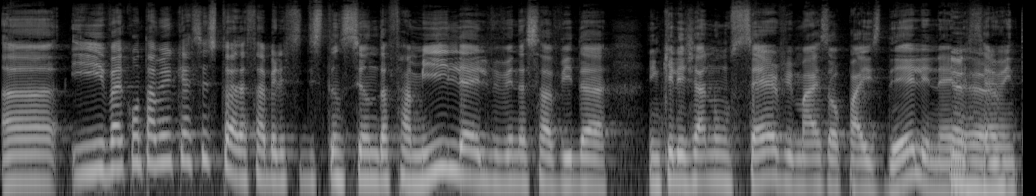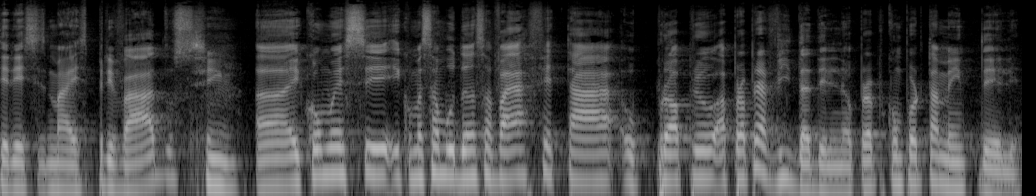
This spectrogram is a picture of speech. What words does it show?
Uh, e vai contar meio que essa história, sabe? Ele se distanciando da família, ele vivendo essa vida em que ele já não serve mais ao país dele, né? Ele uhum. serve a interesses mais privados. Sim. Uh, e, como esse, e como essa mudança vai afetar o próprio, a própria vida dele, né? O próprio comportamento dele.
